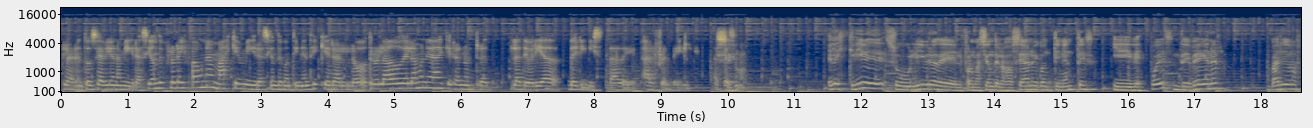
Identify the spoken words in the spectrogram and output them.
Claro, entonces había una migración de flora y fauna más que migración de continentes, que era el otro lado de la moneda, que era nuestra la teoría derivista de Alfred Wegener. Él escribe su libro de formación de los océanos y continentes y después de Wegener, varias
